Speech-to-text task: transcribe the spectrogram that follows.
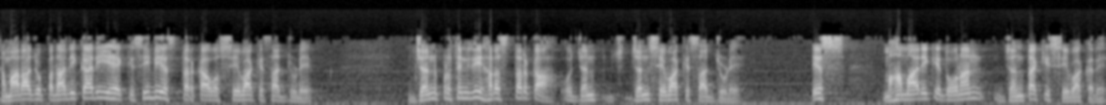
हमारा जो पदाधिकारी है किसी भी स्तर का वो सेवा के साथ जुड़े। जनप्रतिनिधि हर स्तर का वो जन जन सेवा के साथ जुड़े। इस महामारी के दौरान जनता की सेवा करे।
